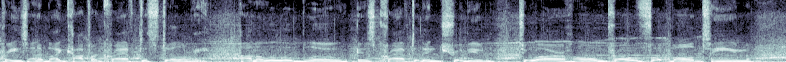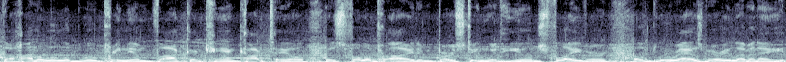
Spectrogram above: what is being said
presented by Coppercraft Distillery. Honolulu Blue is crafted in tribute to our home pro football team. The Honolulu Blue Premium Vodka Can Cocktail is full of pride and bursting with huge flavor of blue raspberry lemonade.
